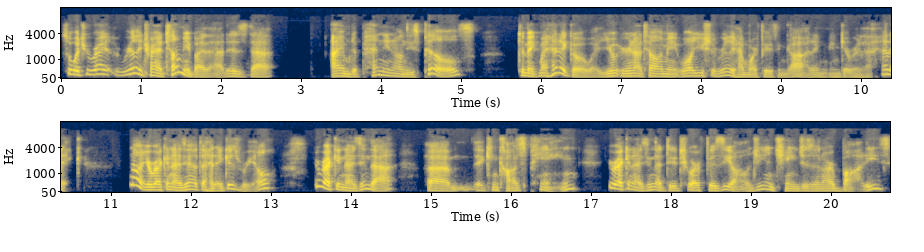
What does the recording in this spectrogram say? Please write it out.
So what you're right, really trying to tell me by that is that I am depending on these pills to make my headache go away. You, are not telling me, well, you should really have more faith in God and, and get rid of that headache. No, you're recognizing that the headache is real. You're recognizing that um, it can cause pain. You're recognizing that due to our physiology and changes in our bodies,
